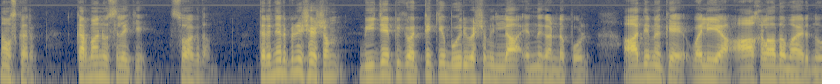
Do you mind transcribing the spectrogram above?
നമസ്കാരം. കർമ്മ ന്യൂസിലേക്ക് സ്വാഗതം. തെരഞ്ഞെടുപ്പിന് ശേഷം ബി ജെ പിക്ക് ഒറ്റയ്ക്ക് ഭൂരിപക്ഷമില്ല എന്ന് കണ്ടപ്പോൾ ആദ്യമൊക്കെ വലിയ ആഹ്ലാദമായിരുന്നു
